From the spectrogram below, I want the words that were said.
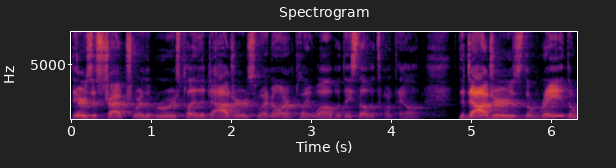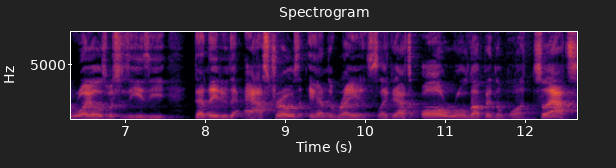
There's a stretch where the Brewers play the Dodgers, who I know aren't playing well, but they still have a ton of talent. The Dodgers, the Ray, the Royals, which is easy. Then they do the Astros and the Rays. Like that's all rolled up into one. So that's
